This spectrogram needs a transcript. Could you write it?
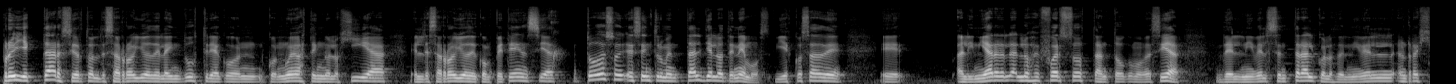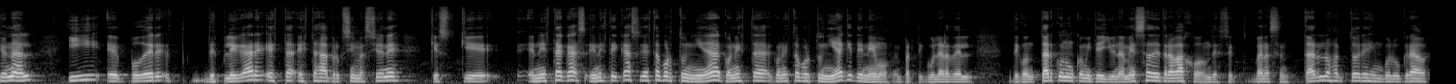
proyectar ¿cierto? el desarrollo de la industria con, nuevas tecnologías, el desarrollo de competencias, todo eso, ese instrumental ya lo tenemos y es cosa de eh, alinear los esfuerzos, tanto como decía, del nivel central con los del nivel regional y eh, poder desplegar estas aproximaciones que en, esta, en este caso, en esta oportunidad, con esta, con esta oportunidad que tenemos en particular del, de contar con un comité y una mesa de trabajo donde se van a sentar los actores involucrados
